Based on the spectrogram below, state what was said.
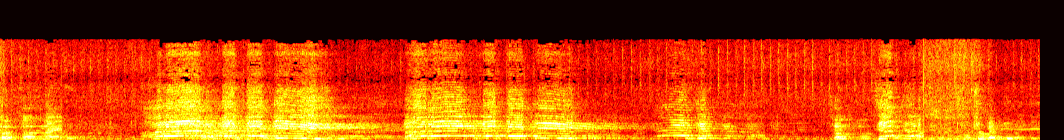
ସନ୍ତୋଷ ଭାଇ। 이쪽인데.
